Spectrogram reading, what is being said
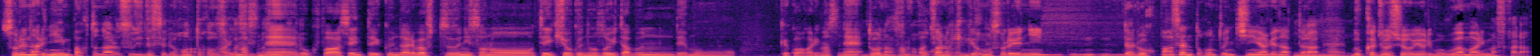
それなりにインパクトのある数字ですよね、本当か嘘かありますね、知り6%いくんであれば、普通にその定期昇給除いた分でも結構上がりますね。どうなんですか、3%他の企業もそれに、んだ6%本当に賃上げだったら、はい物価上昇よりも上回りますから、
